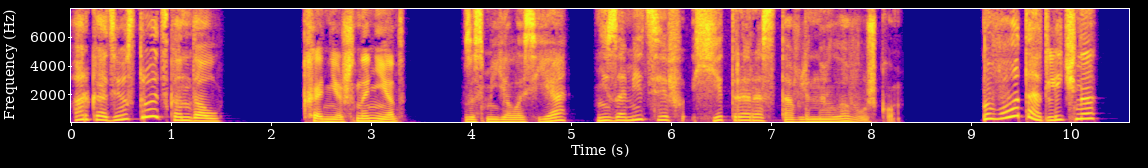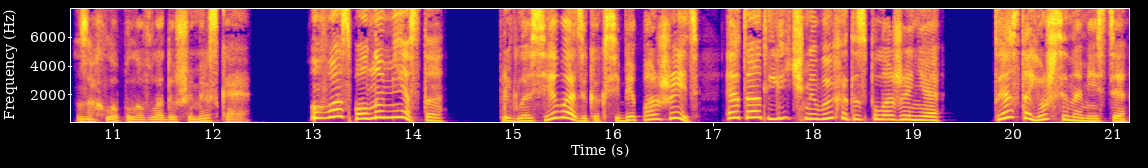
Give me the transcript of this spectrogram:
Аркадий устроит скандал?» «Конечно, нет», — засмеялась я, не заметив хитро расставленную ловушку. «Вот и отлично!» — захлопала в ладоши мирская. «У вас полно места!» Пригласи Вадика к себе пожить. Это отличный выход из положения. Ты остаешься на месте.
